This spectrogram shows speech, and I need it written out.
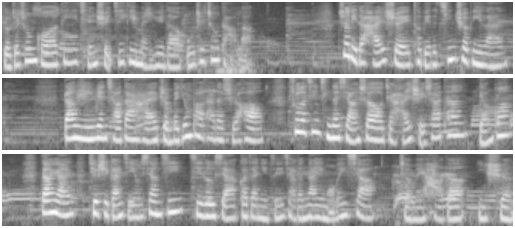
有着中国第一潜水基地美誉的蜈支洲岛了。这里的海水特别的清澈碧蓝。当你面朝大海，准备拥抱它的时候，除了尽情的享受这海水、沙滩、阳光，当然就是赶紧用相机记录下挂在你嘴角的那一抹微笑，这美好的一瞬。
